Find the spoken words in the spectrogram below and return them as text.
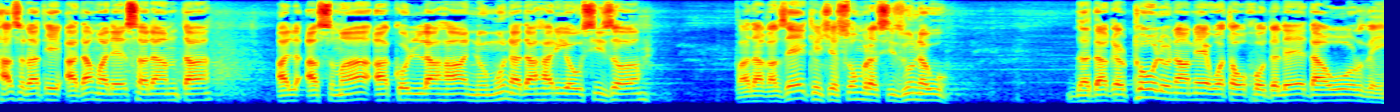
حضرت آدم علیه السلام ته الاسماء كلها نمونه د هر یو سیزه په دغه ځای کې چې څومره سیزونه وو د دغه ټولو نامې وته خودلې دا اور دی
